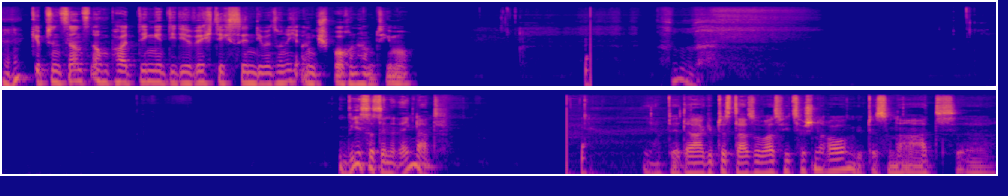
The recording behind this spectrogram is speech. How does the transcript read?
Mhm. Gibt es denn sonst noch ein paar Dinge, die dir wichtig sind, die wir noch nicht angesprochen haben, Timo? Puh. Wie ist das denn in England? Wie habt ihr da, gibt es da sowas wie Zwischenraum? Gibt es so eine Art äh,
